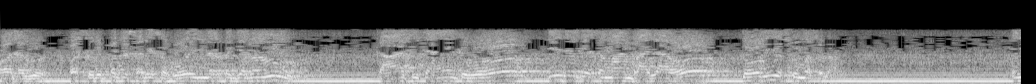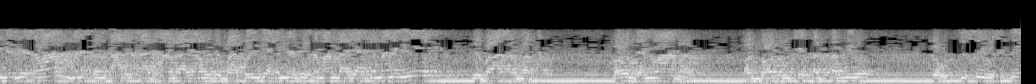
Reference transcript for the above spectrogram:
और और स्वरूपत सरिस हो इंद्र पर जब कहा कि चाहे तो वो इंद्र के समान राजा हो तो भी उसको मसला इंद्र के समान, मैंने संसार के साधारण राजाओं की बात हुई क्या, इंद्र के समान राजा के माने ये, जो बड़ा समर्थ हो। बहुत धनवान हो और बहुत ऊँचे पद पर भी हो। तो किसी उसके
